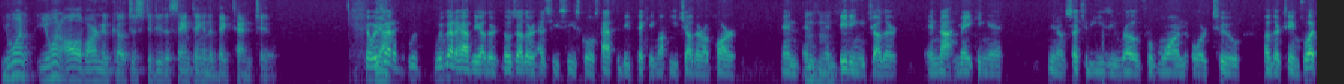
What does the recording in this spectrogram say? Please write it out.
you want you want all of our new coaches to do the same thing in the Big Ten too. So we've Yeah. got to we've, we've got to have the other those other SEC schools have to be picking each other apart and and, Mhm. and beating each other and not making it you know such an easy road for one or two of their teams. What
